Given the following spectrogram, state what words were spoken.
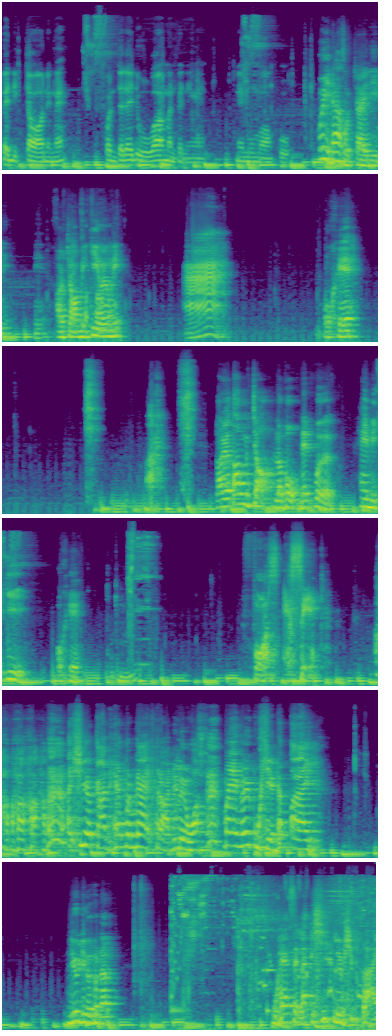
เป็นอีกจอหนึ่งไหมคนจะได้ดูว่ามันเป็นยังไง ในมุมมองกู เฮ้ยน่าสนใจดีนี่นี่เอาจอมิกกี้ไว้ตรงนี้ อ่า โอเคอะเราจะต้องเจาะระบบเน็ตเวิร์กให้มิกกี้ โอเค Force Access ไอเชียการแฮกมันง่ายขนาดนี้เลยวะแม่งให้กูเขียนแทบตายนิ้วเดียวเท่านั้นกูแฮกเสร็จแล้วไอเชียเร็วชิบหาย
